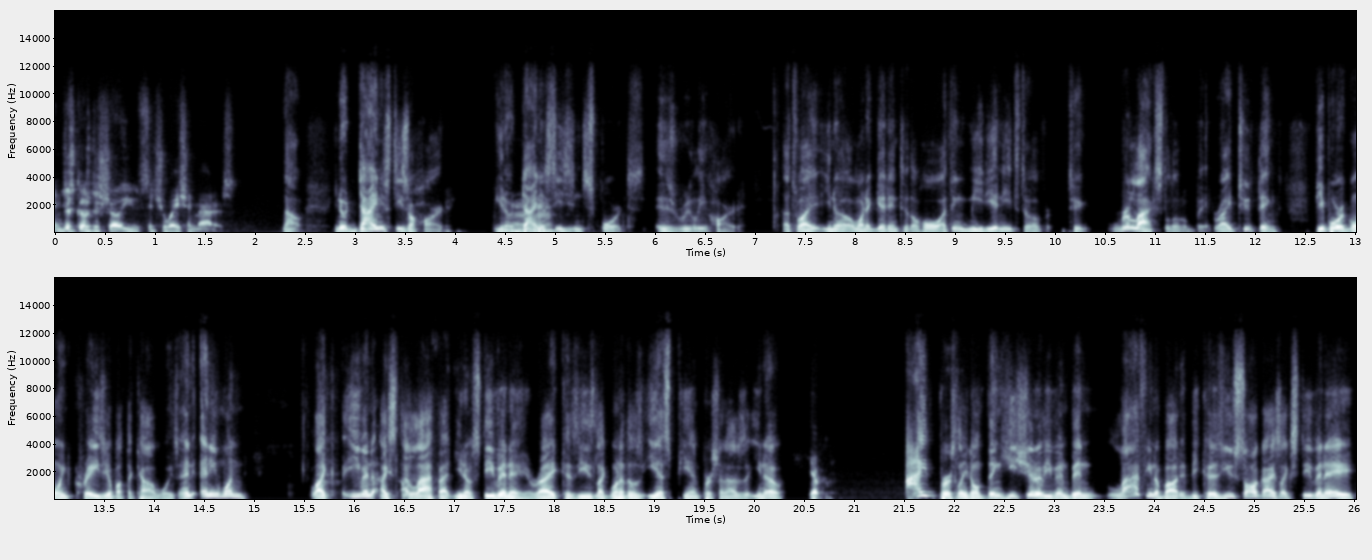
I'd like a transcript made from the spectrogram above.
and just goes to show you situation matters. Now, you know, dynasties are hard. You know, Mhm. dynasties in sports is really hard. That's why, you know, I want to get into the whole, I think media needs to over, to relax a little bit, right? Two things. People are going crazy about the Cowboys and anyone like even I, I laugh at, you know, Stephen A, right? Because he's like one of those ESPN personalities that, you know, Yep. I personally don't think he should have even been laughing about it because you saw guys like Stephen A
